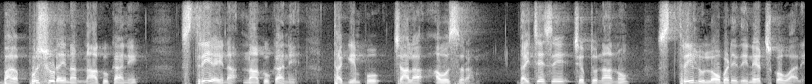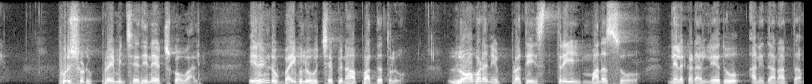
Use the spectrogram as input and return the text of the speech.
బ పురుషుడైన నాకు కానీ స్త్రీ అయిన నాకు కానీ తగ్గింపు చాలా అవసరం. దయచేసి చెప్తున్నాను స్త్రీలు లోబడేది నేర్చుకోవాలి పురుషుడు ప్రేమించేది నేర్చుకోవాలి. ఈ రెండు బైబిలు చెప్పిన పద్ధతులు లోబడని ప్రతి స్త్రీ మనస్సు నిలకడ లేదు అని దాని అర్థం.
